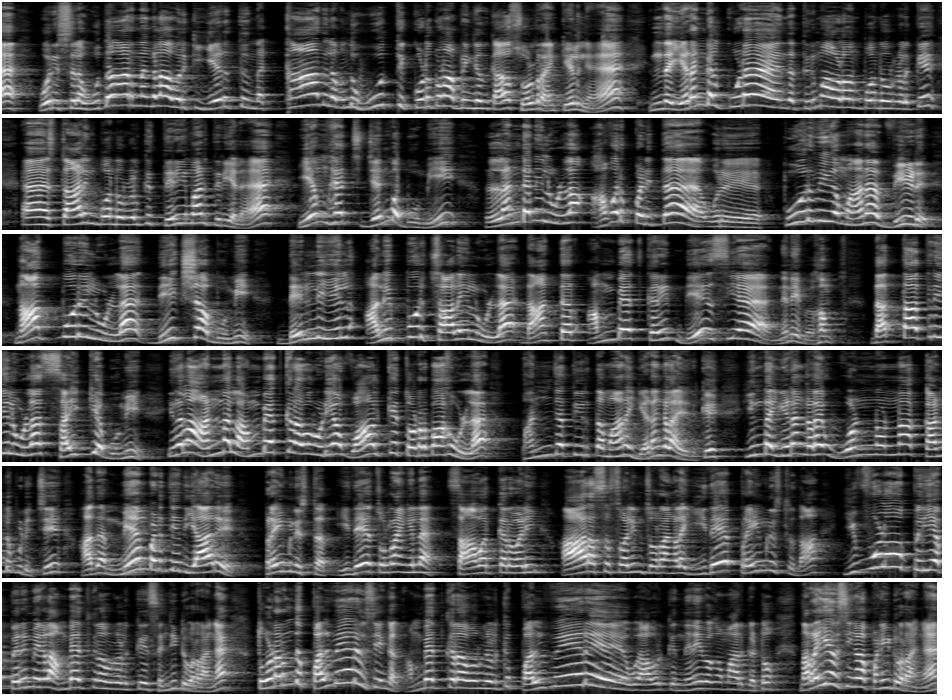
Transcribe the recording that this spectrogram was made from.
ஒரு சில உதாரணங்களை அவருக்கு எடுத்து இந்த காதில் வந்து ஊத்தி கொடுக்கணும் அப்படிங்கிறதுக்காக சொல்றேன் கேளுங்க. இந்த இடங்கள் கூட இந்த திருமாவளவன் போன்றவர்களுக்கு ஸ்டாலின் போன்றவர்களுக்கு தெரியுமான்னு தெரியல. எம்ஹெச் ஜென்மபூமி லண்டனில் உள்ள அவர் படித்த ஒரு பூர்வீகமான வீடு நாக்பூரில் உள்ள தீக்ஷா பூமி டெல்லியில் அலிப்பூர் சாலையில் உள்ள டாக்டர் அம்பேத்கரின் தேசிய நினைவகம். தத்தாத்திரியில் உள்ள சைக்கிய பூமி இதெல்லாம் அண்ணல் அம்பேத்கர் அவருடைய வாழ்க்கை தொடர்பாக உள்ள பஞ்ச தீர்த்தமான இடங்களாக இருக்குது இந்த இடங்களை ஒன்றொன்னா கண்டுபிடிச்சு அதை மேம்படுத்தியது யார்? பிரைம் மினிஸ்டர் இதே சொல்கிறாங்கல்ல சாவர்கர் வழி ஆர்எஸ்எஸ் வழின்னு சொல்கிறாங்களே இதே பிரைம் மினிஸ்டர் தான் இவ்வளோ பெரிய பெருமைகளை அம்பேத்கர் அவர்களுக்கு செஞ்சுட்டு வர்றாங்க. தொடர்ந்து பல்வேறு விஷயங்கள். அம்பேத்கர் அவர்களுக்கு பல்வேறு அவருக்கு நினைவகமாக இருக்கட்டும் நிறைய விஷயங்களை பண்ணிட்டு வராங்க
